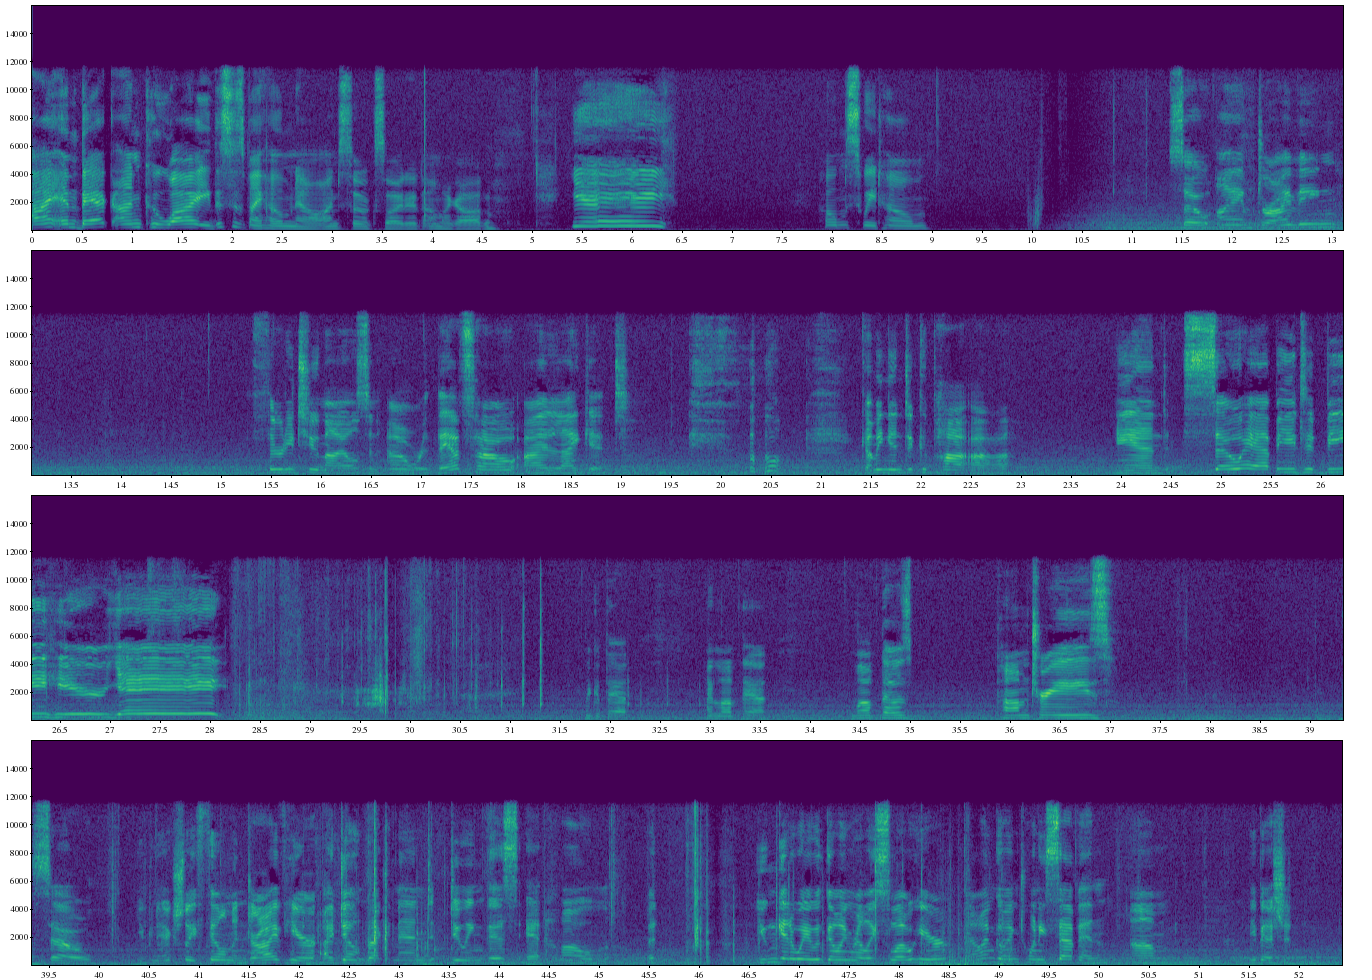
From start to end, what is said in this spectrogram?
I am back on Kauai. This is my home now. I'm so excited. Oh my God. Yay! Home sweet home. So I am driving 32 miles an hour. That's how I like it. Coming into Kapa'a and so happy to be here. Yay! Look at that. I love that. Love those palm trees. So, you can actually film and drive here. I don't recommend doing this at home, but you can get away with going really slow here. Now I'm going 27. Um, maybe I should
